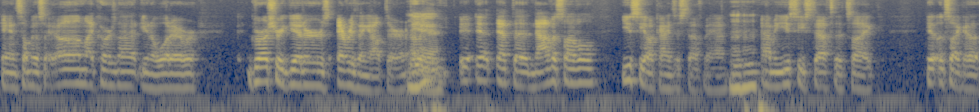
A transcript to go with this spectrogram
and somebody will say, "Oh, my car's not," you know, whatever. Grocery getters, everything out there. I Yeah. mean, i- at, at the novice level, you see all kinds of stuff, man. Mm-hmm. I mean, you see stuff that's like, it looks like a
